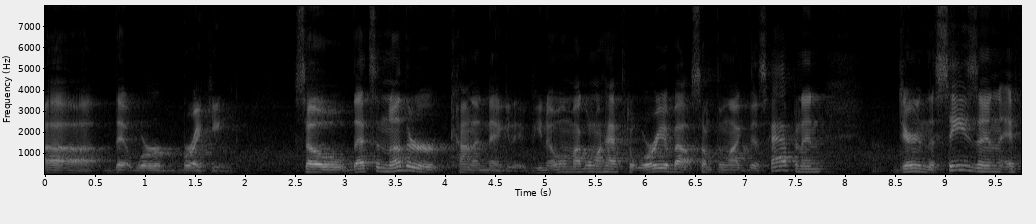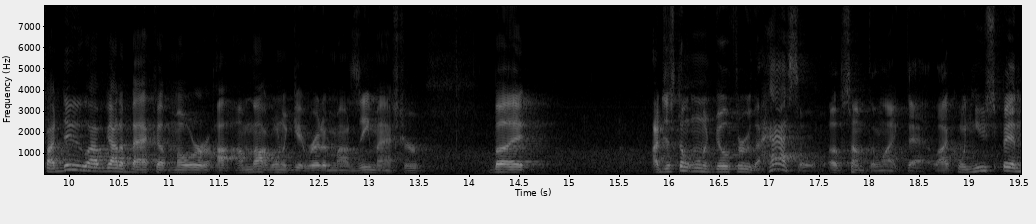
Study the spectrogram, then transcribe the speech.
uh, that were breaking. So that's another kind of negative. You know, am I going to have to worry about something like this happening during the season? If I do, I've got a backup mower. I, am not going to get rid of my Z Master, but I just don't want to go through the hassle of something like that. Like when you spend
